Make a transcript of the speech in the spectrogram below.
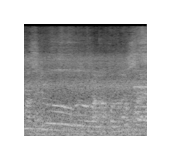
ఫస్ట్ మన కొనుక్కొస్తారు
